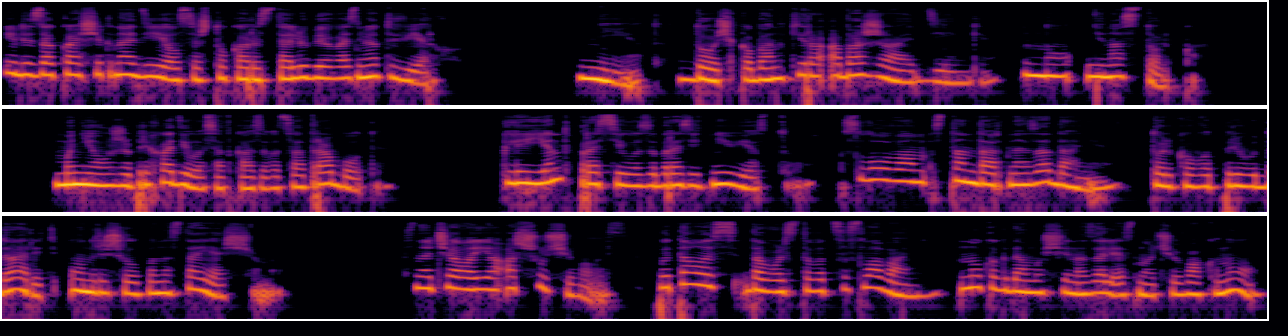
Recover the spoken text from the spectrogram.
Или заказчик надеялся, что корыстолюбие возьмет верх? Нет, дочка банкира обожает деньги, но не настолько. Мне уже приходилось отказываться от работы. Клиент просил изобразить невесту. Словом, стандартное задание. Только вот приударить он решил по-настоящему. Сначала я отшучивалась, пыталась довольствоваться словами, но когда мужчина залез ночью в окно,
